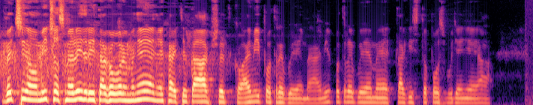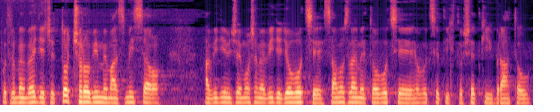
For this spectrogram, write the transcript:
Väčšinou my, čo sme lídri, tak hovoríme, nie, nechajte tak všetko. Aj my potrebujeme, aj my potrebujeme takisto pozbudenie a potrebujeme vedieť, že to, čo robíme, má zmysel a vidím, že môžeme vidieť ovocie. Samozrejme, to ovocie je ovocie týchto všetkých bratov.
